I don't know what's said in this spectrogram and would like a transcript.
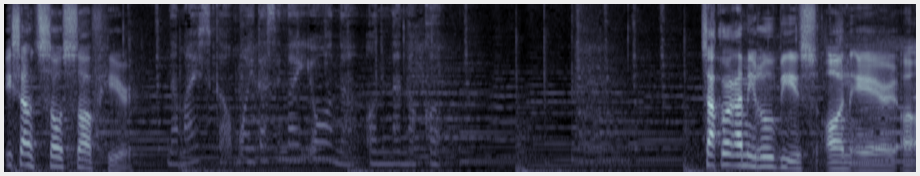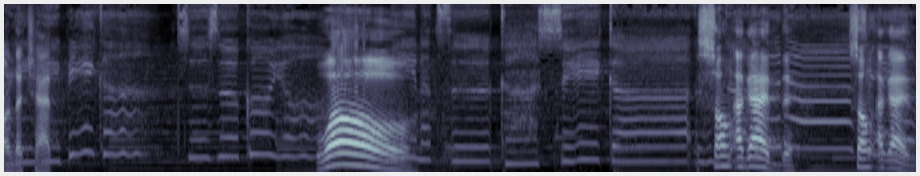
He sounds so soft here. Sakurami Ruby is on air uh, on the chat. Whoa! Song agad. Song agad.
